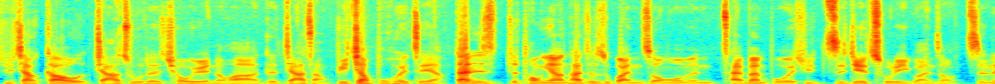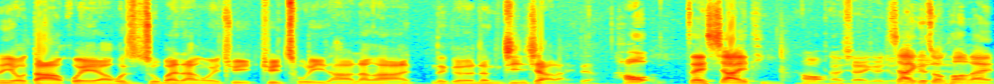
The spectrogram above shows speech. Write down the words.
比较高夹住的球员的话，的家长比较不会这样。但是就同样，他就是观众，我们裁判不会去直接处理观众，只能由大会啊或者主办单位去去处理他，让他那个冷静下来。这样，好，再下一题，好，那下一个就是下一个状况来，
